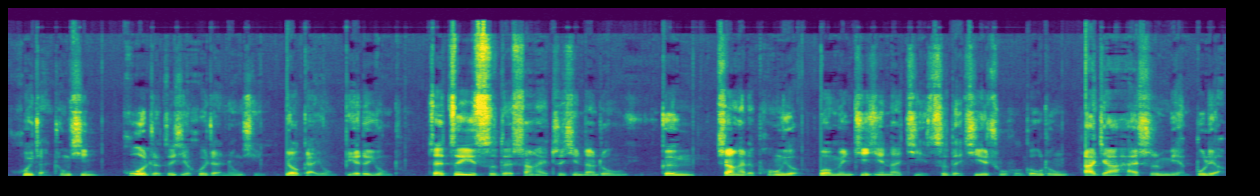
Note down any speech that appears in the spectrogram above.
会展中心，或者这些会展中心要改用别的用途。在这一次的上海之行当中，跟上海的朋友，我们进行了几次的接触和沟通，大家还是免不了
